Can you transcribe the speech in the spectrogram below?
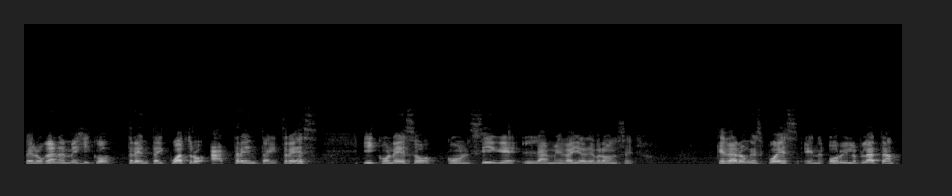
pero gana México 34 a 33 y con eso consigue la medalla de bronce. Quedaron después en oro y plata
